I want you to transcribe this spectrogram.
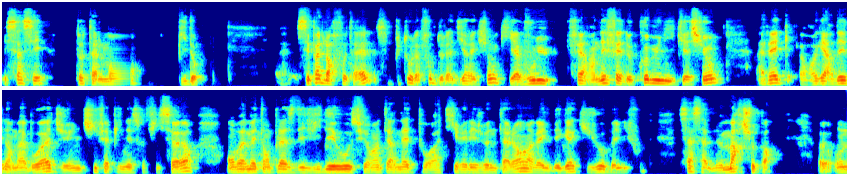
Et ça, c'est totalement bidon. Euh, c'est pas de leur faute à elles, c'est plutôt la faute de la direction qui a voulu faire un effet de communication avec, regardez dans ma boîte, j'ai une Chief Happiness Officer, on va mettre en place des vidéos sur Internet pour attirer les jeunes talents avec des gars qui jouent au baby-foot. Ça, ça ne marche pas. on,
